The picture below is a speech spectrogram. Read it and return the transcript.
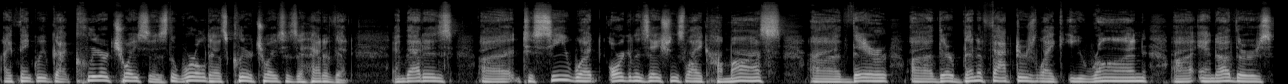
I think we've got clear choices. The world has clear choices ahead of it. And that is uh, to see what organizations like Hamas, uh, their, uh, their benefactors like Iran uh, and others,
